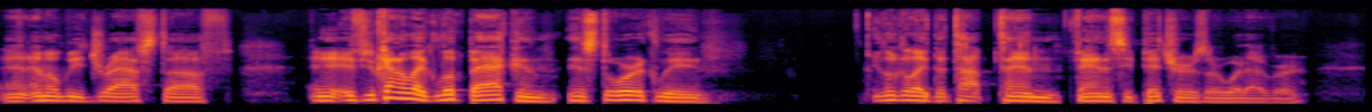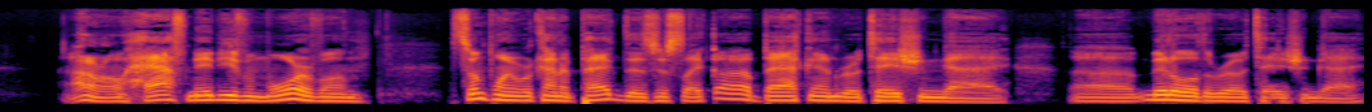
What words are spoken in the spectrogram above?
and MLB draft stuff. And if you kind of like look back and historically, you look at like the top 10 fantasy pitchers or whatever, I don't know, half, maybe even more of them. At some point, we're kind of pegged as just like a back end rotation guy, uh, middle of the rotation guy.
